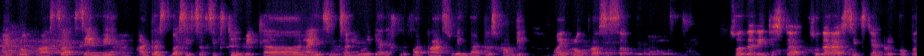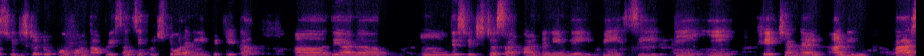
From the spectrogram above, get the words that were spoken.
microprocessor. Same way, address bus is a 16-bit uh, lines. It's a unidirectional for transferring the address from the microprocessor. So the register, so there are six general purpose register to perform the operations. It will store an 8-bit data. Uh, they are, uh, um, these registers are called the namely B, C, D, E, H and L and in pairs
